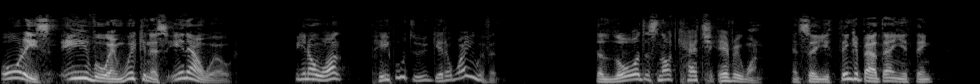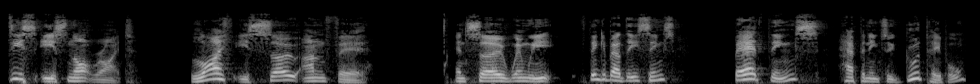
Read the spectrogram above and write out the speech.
all these evil and wickedness in our world. But you know what? People do get away with it. The law does not catch everyone. And so you think about that and you think, this is not right. Life is so unfair. And so when we think about these things, bad things happening to good people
